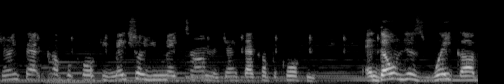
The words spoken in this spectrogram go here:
drink that cup of coffee. Make sure you make time to drink that cup of coffee. And don't just wake up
